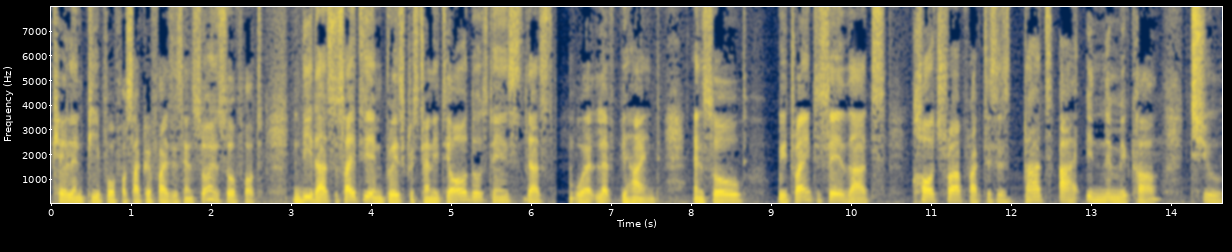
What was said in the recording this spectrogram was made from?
killing people for sacrifices and so on and so forth. Indeed, as society embraced Christianity, all those things just were left behind. And so we're trying to say that cultural practices that are inimical to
